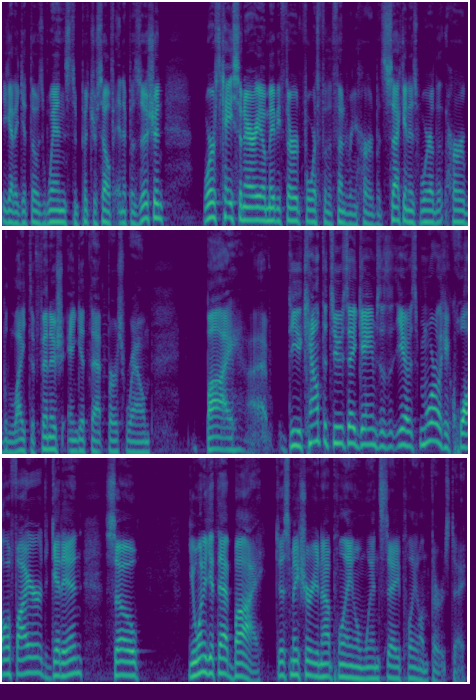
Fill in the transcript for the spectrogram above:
You got to get those wins to put yourself in a position. Worst case scenario, maybe third, fourth for the Thundering Herd, but second is where the Herd would like to finish and get that first round bye. Uh, do you count the Tuesday games as you know? It's more like a qualifier to get in, so you want to get that bye. Just make sure you're not playing on Wednesday, play on Thursday.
